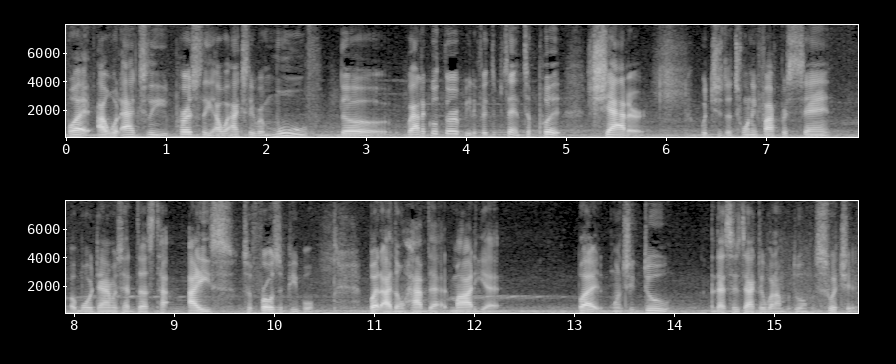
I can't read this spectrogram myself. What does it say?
But I would actually, personally, I would actually remove the radical therapy, the 50%, to put shatter, which is the 25% or more damage that does to ice to frozen people but I don't have that mod yet. But once you do, that's exactly what I'm gonna do. I'm gonna switch it.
